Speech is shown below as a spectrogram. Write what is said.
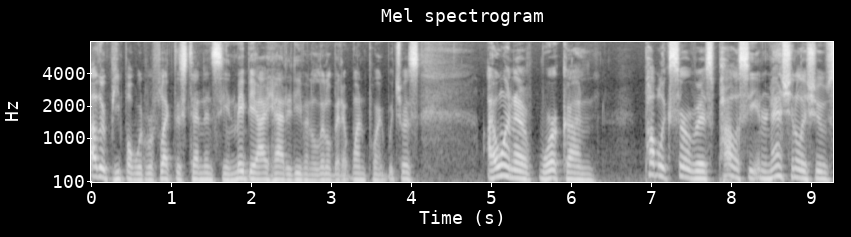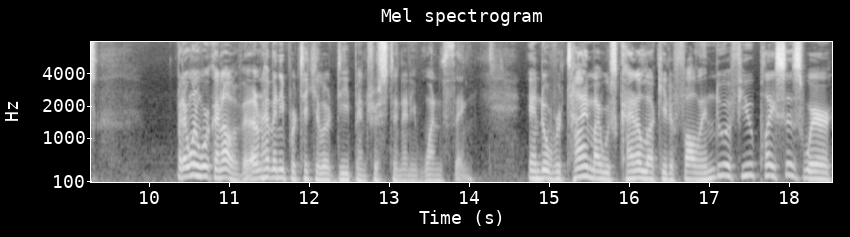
other people would reflect this tendency, and maybe I had it even a little bit at one point, which was I want to work on public service, policy, international issues, but I want to work on all of it. I don't have any particular deep interest in any one thing. And over time, I was kind of lucky to fall into a few places where,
